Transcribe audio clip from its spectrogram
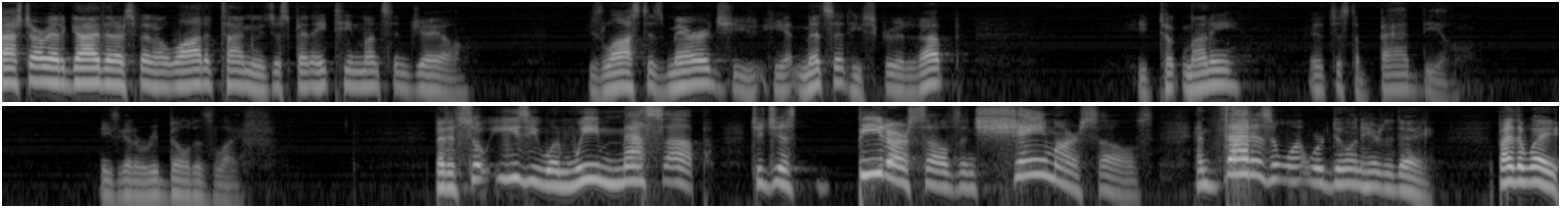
Last year, we had a guy that I've spent a lot of time who's just spent 18 months in jail. He's lost his marriage. He, he admits it. He screwed it up. He took money. It's just a bad deal. He's going to rebuild his life. But it's so easy when we mess up to just beat ourselves and shame ourselves. And that isn't what we're doing here today. By the way,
